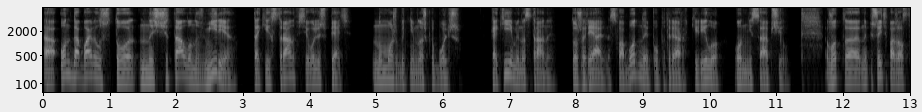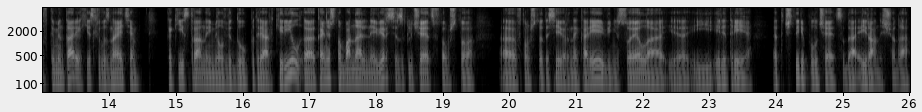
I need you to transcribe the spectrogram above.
Э, он добавил, что насчитал он в мире таких стран всего лишь пять. Ну, может быть, немножко больше. Какие именно страны? Тоже реально свободные по патриарху Кириллу он не сообщил. Вот э, напишите, пожалуйста, в комментариях, если вы знаете, какие страны имел в виду патриарх Кирилл. Конечно, банальная версия заключается в том, что в том, что это Северная Корея, Венесуэла и Эритрея. Это четыре, получается, да, Иран еще, да.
